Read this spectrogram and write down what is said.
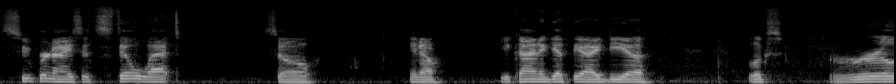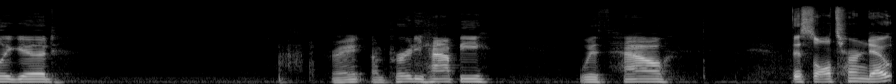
Super nice. It's still wet. So, you know, you kind of get the idea. Looks really good. Right? I'm pretty happy with how this all turned out.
